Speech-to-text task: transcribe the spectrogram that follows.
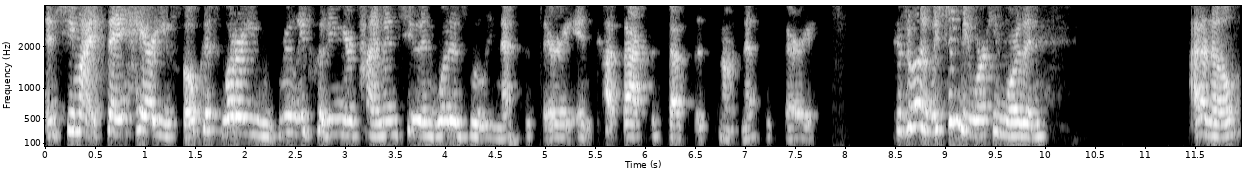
And she might say hey are you focused? What are you really putting your time into? And what is really necessary? And cut back the stuff that's not necessary. Because really we shouldn't be working more than i don't know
